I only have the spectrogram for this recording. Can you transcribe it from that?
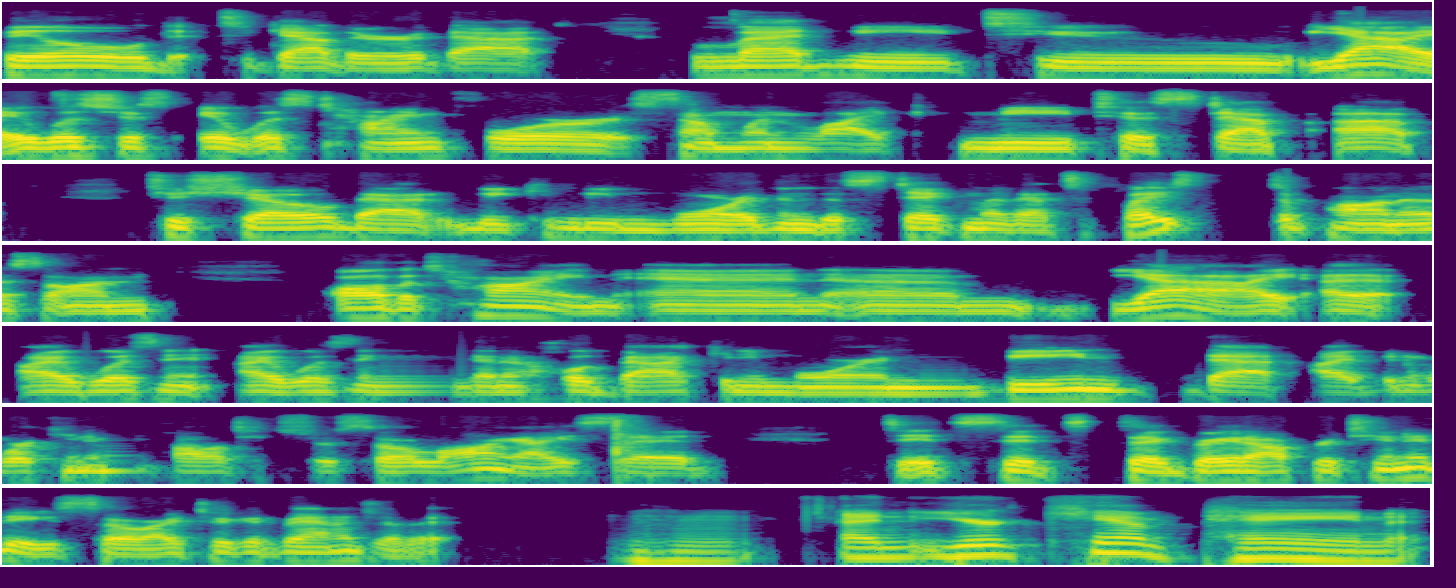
build together that led me to, yeah, it was just, it was time for someone like me to step up to show that we can be more than the stigma that's placed upon us on all the time. And um, yeah I, I, I wasn't i wasn't going to hold back anymore. And being that i've been working in politics for so long i said it's it's a great opportunity. So i took advantage of it. Mm-hmm. and your campaign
